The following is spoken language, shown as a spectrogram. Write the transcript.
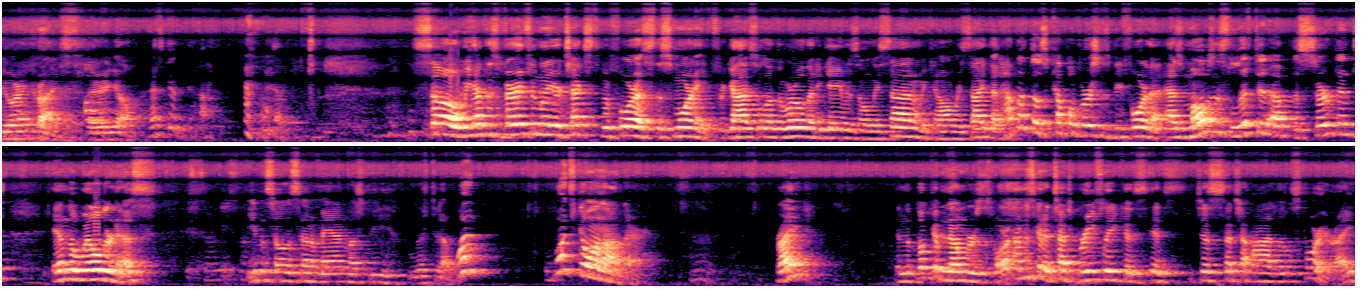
you are in Christ. There you go. That's good. So we have this very familiar text before us this morning. For God so loved the world that he gave his only son. We can all recite that. How about those couple verses before that? As Moses lifted up the serpent in the wilderness, even so the Son of Man must be lifted up. What? What's going on there? Right? In the book of Numbers, I'm just going to touch briefly because it's just such an odd little story, right?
